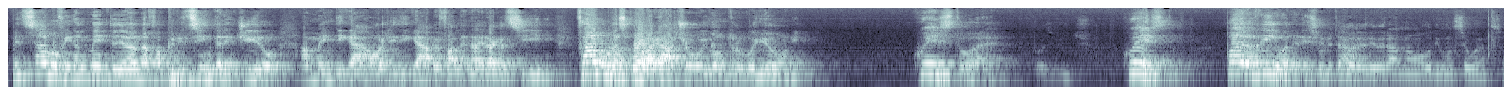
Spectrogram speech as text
Pensiamo finalmente di andare a fare più di zingari in giro a mendicare o a litigare per far allenare i ragazzini. Fanno una scuola calcio con i controcoglioni. Questo è. Poi. Questo. Poi arrivano i I risultati. arriveranno di conseguenza.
